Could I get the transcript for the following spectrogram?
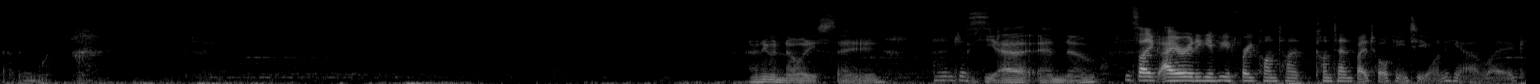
badly want. I don't even know what he's saying. and Like, just yeah and no. It's like I already give you free content content by talking to you on here. Like,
